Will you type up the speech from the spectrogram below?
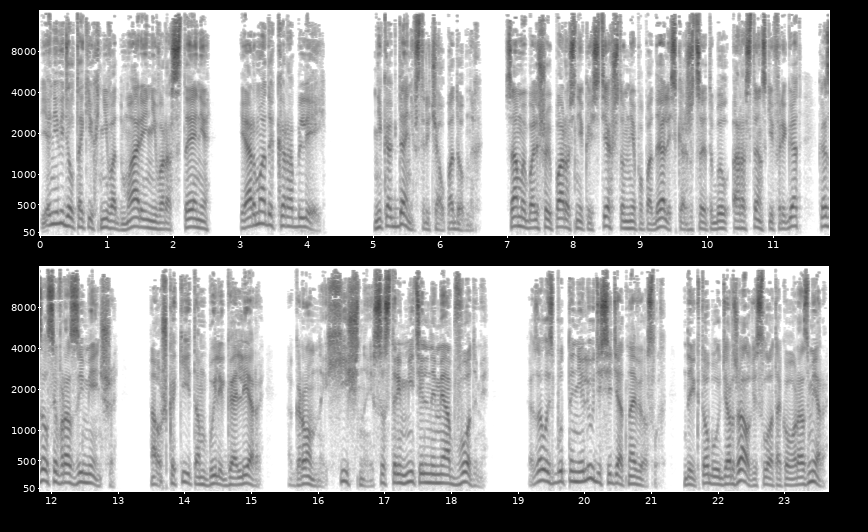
Я не видел таких ни в Адмаре, ни в Арастене, и армады кораблей. Никогда не встречал подобных. Самый большой парусник из тех, что мне попадались, кажется, это был арастенский фрегат, казался в разы меньше. А уж какие там были галеры, огромные, хищные, со стремительными обводами. Казалось, будто не люди сидят на веслах, да и кто бы удержал весло такого размера,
